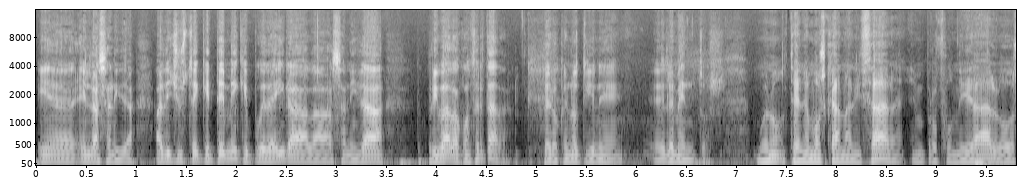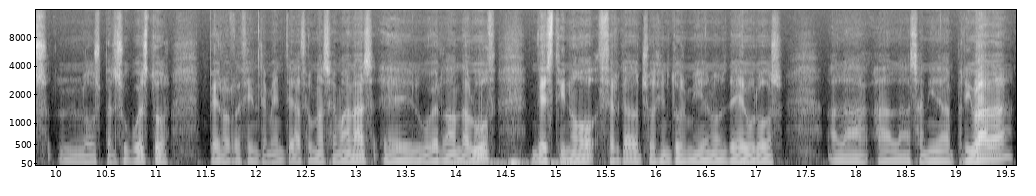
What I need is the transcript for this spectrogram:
eh, en la sanidad. Ha dicho usted que teme que pueda ir a la sanidad privada concertada, pero que no tiene elementos. Bueno, tenemos que analizar en profundidad los, los presupuestos, pero recientemente, hace unas semanas, el gobierno andaluz destinó cerca de 800 millones de euros a la, sanidad privada,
